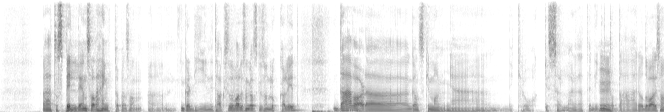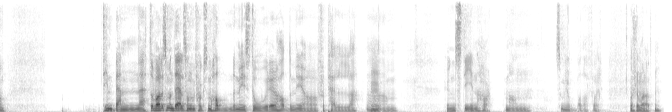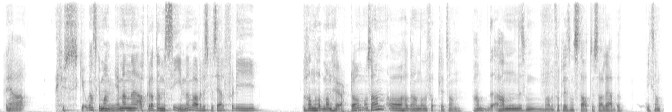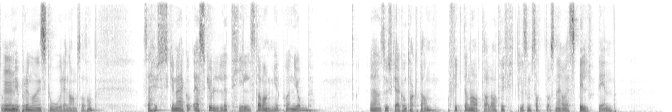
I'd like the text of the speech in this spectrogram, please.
uh, til å spille inn, så hadde jeg hengt opp en sånn uh, gardin i taket. Så det var liksom ganske sånn lukka lyd. Der var det ganske mange De Kråkesølv, er det det heter? De gutta mm. der. Og det var liksom Tim Bennett. Det var liksom en del sånne folk som hadde mye historier og hadde mye å fortelle. Mm. Um, hun Stine Hartmann som jobba da for Oslo Maraton. Ja, jeg husker jo ganske mange, men eh, akkurat den med Simen var veldig spesiell, fordi han hadde man hørt om og sånn, og hadde, han hadde fått litt sånn Han, han liksom hadde fått litt sånn status allerede, ikke sant? Og mm. Mye pga. historien hans og sånn. Så jeg husker når jeg, jeg, skulle til Stavanger på en jobb, eh, så husker jeg kontakta han og fikk den avtalen at vi fikk liksom satt oss ned, og jeg spilte inn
